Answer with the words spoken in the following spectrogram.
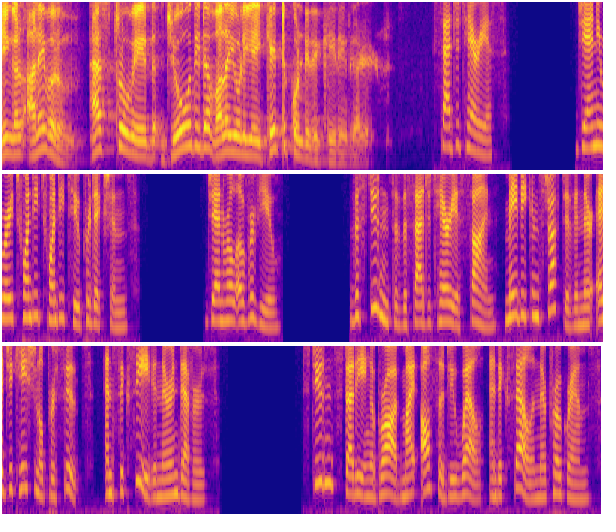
நீங்கள் அனைவரும் ஆஸ்ட்ரோவேத் ஜோதிட வலையொலியை கேட்டுக்கொண்டிருக்கிறீர்கள் Sagittarius. January 2022 predictions. General overview. The students of the Sagittarius sign may be constructive in their educational pursuits and succeed in their endeavors. Students studying abroad might also do well and excel in their programs.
